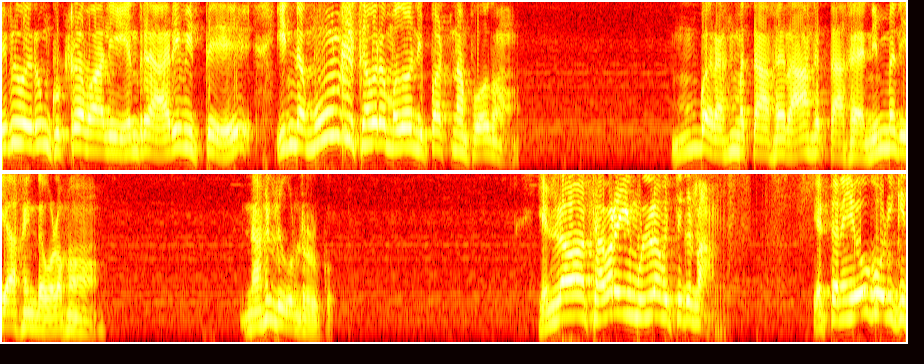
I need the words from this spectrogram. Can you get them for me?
இருவரும் குற்றவாளி என்று அறிவித்து இந்த மூன்று தவிர முதல் நிப்பாட்டினா போதும். ரொம்ப ரஹ்மத்தாக ராகத்தாக நிம்மதியாக இந்த உலகம் நகர்ந்து கொண்டிருக்கும். எல்லா தவறையும் உள்ள வச்சுக்கிட்டான். எத்தனையோ கோடிக்கு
